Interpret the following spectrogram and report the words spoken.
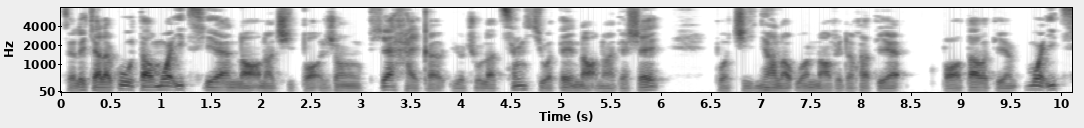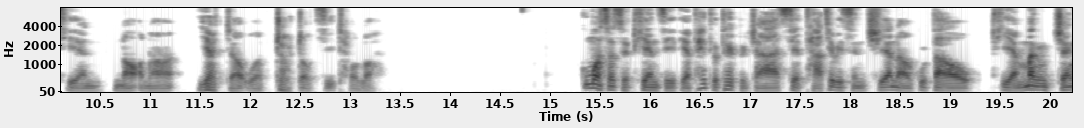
giờ lấy chạy là cú tàu mua ít xe nọ nó chỉ bỏ rong thiên hải cả yếu chủ là chân hiệu tên nọ nó để sẽ bỏ chỉ nhau là uống nọ về đó có thể bỏ tàu tiền mua ít xe nọ nó giờ cho uống trâu trâu chỉ thầu lo cú mua số sự thiên gì thì thấy tụi thấy bị trả sẽ thả cho vị sinh chia nó cú tàu thiên măng chân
